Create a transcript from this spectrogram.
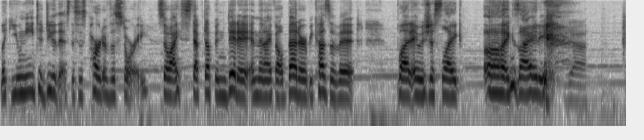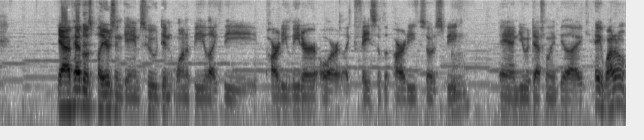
like you need to do this. This is part of the story. So I stepped up and did it, and then I felt better because of it. But it was just like, uh, anxiety. Yeah. Yeah, I've had those players in games who didn't want to be like the party leader or like face of the party, so to speak. Mm-hmm. And you would definitely be like, hey, why don't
